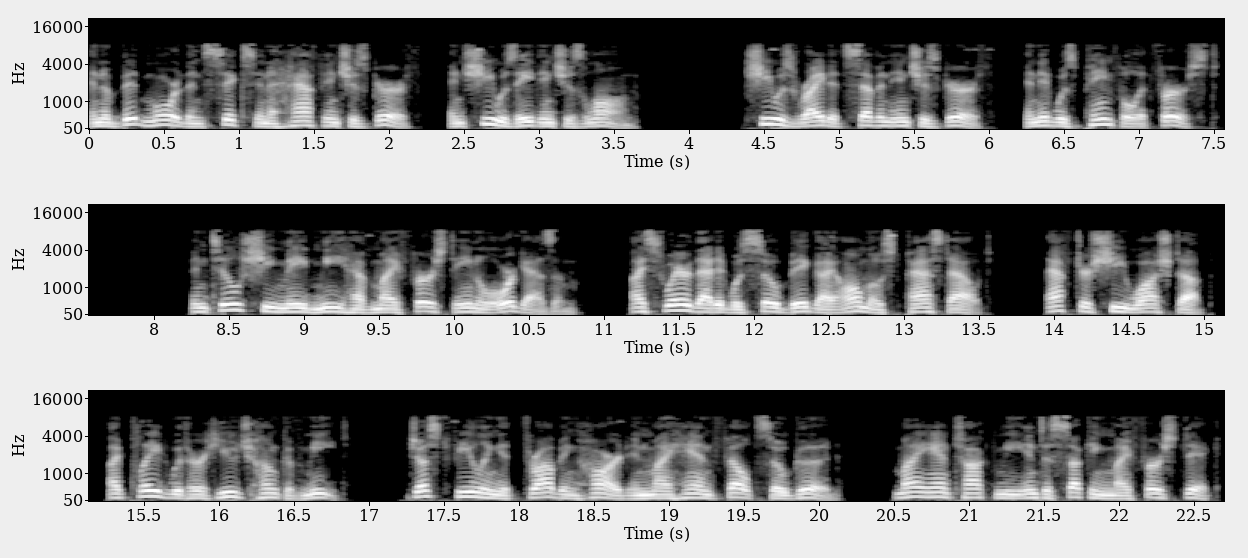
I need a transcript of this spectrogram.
and a bit more than six and a half inches girth, and she was 8 inches long. She was right at 7 inches girth, and it was painful at first. Until she made me have my first anal orgasm. I swear that it was so big I almost passed out. After she washed up, I played with her huge hunk of meat. Just feeling it throbbing hard in my hand felt so good. My aunt talked me into sucking my first dick,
